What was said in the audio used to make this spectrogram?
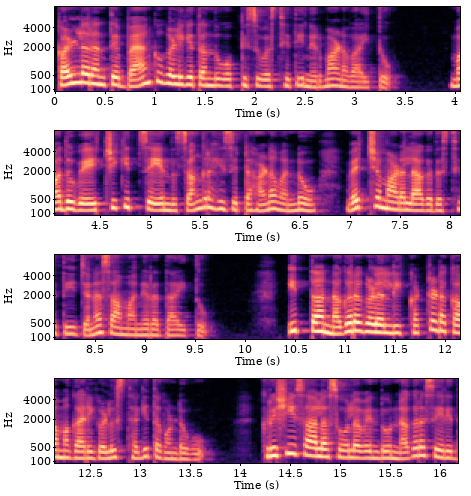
ಕಳ್ಳರಂತೆ ಬ್ಯಾಂಕುಗಳಿಗೆ ತಂದು ಒಪ್ಪಿಸುವ ಸ್ಥಿತಿ ನಿರ್ಮಾಣವಾಯಿತು. ಮದುವೆ, ಚಿಕಿತ್ಸೆ ಎಂದು ಸಂಗ್ರಹಿಸಿಟ್ಟ ಹಣವನ್ನು ವೆಚ್ಚ ಮಾಡಲಾಗದ ಸ್ಥಿತಿ ಜನಸಾಮಾನ್ಯರದ್ದಾಯಿತು. ಇತ್ತ ನಗರಗಳಲ್ಲಿ ಕಟ್ಟಡ ಕಾಮಗಾರಿಗಳು ಸ್ಥಗಿತಗೊಂಡವು. ಕೃಷಿ ಸಾಲ ಸೋಲವೆಂದು ನಗರ ಸೇರಿದ್ದ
